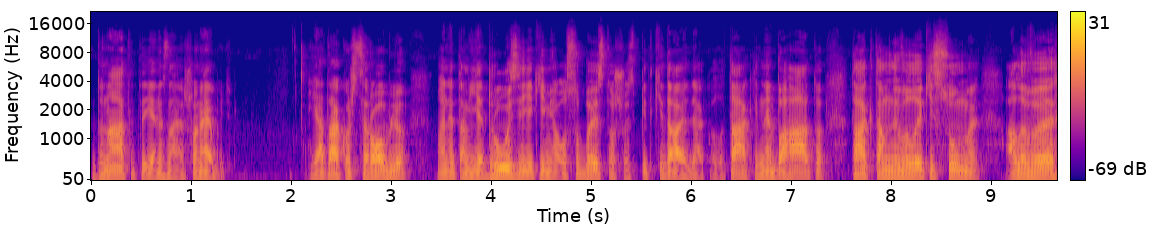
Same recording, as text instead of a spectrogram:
донатити, я не знаю, що-небудь. Я також це роблю. У мене там є друзі, яким я особисто щось підкидаю деколи. Так, і небагато, так, там невеликі суми. Але ви,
